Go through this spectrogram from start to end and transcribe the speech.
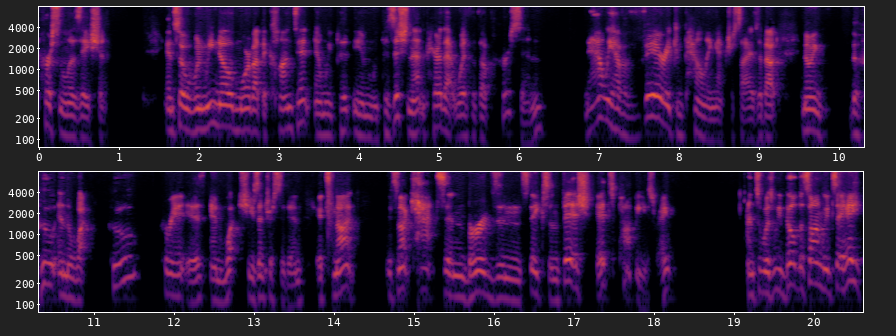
personalization. And so when we know more about the content and we put and we position that and pair that with the person, now we have a very compelling exercise about knowing the who and the what. Who Karina is and what she's interested in. It's not it's not cats and birds and snakes and fish. It's puppies, right? And so as we build this on, we'd say, hey,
